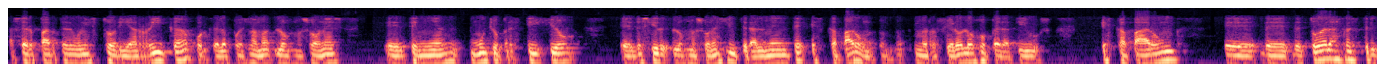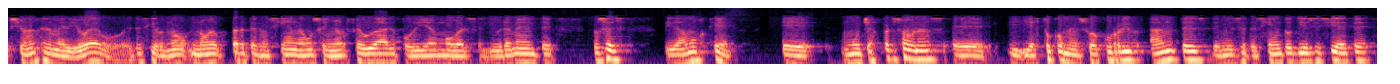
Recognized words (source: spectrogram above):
hacer parte de una historia rica, porque pues, los masones eh, tenían mucho prestigio, es decir, los masones literalmente escaparon, me refiero a los operativos, escaparon eh, de, todas las restricciones del medioevo, es decir, no, no pertenecían a un señor feudal, podían moverse libremente. Entonces, digamos que eh, muchas personas, eh, y esto comenzó a ocurrir antes de 1717,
